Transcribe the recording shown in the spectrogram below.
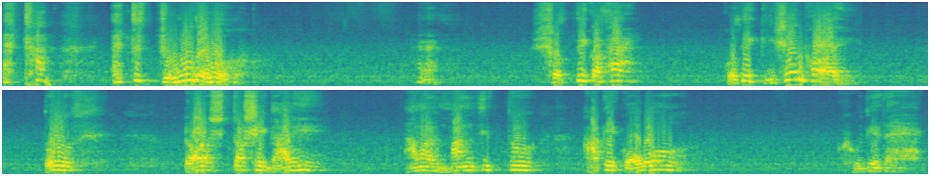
একটা একটা চুমু দেব। হ্যাঁ, সত্যি কথা কোথায় কিসের ভয়? তোর টস টসে গালে আমার মানচিত্র আগে কব। খুঁজে দেখ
